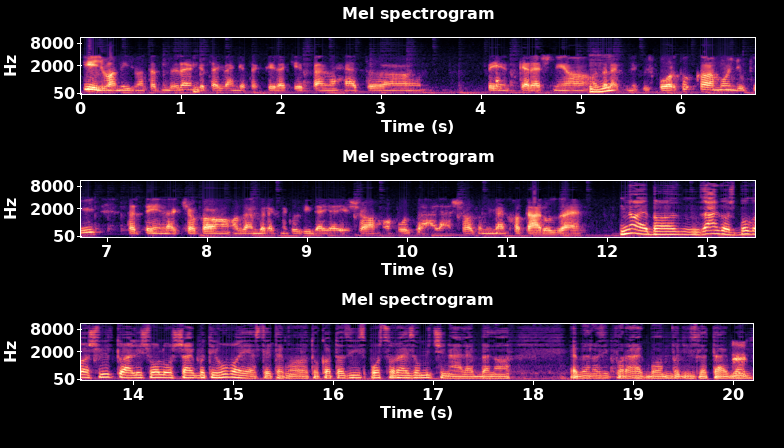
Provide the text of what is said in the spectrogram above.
Így van, így van, tehát rengeteg-rengeteg féleképpen lehet uh, pénzt keresni a, az uh-huh. elektronikus sportokkal, mondjuk így, tehát tényleg csak a, az embereknek az ideje és a, a hozzáállása az, ami meghatározza ezt. Na, ebben az ágas, bogas, virtuális valóságban ti hova helyeztétek magatokat? Az eSports Horizon mit csinál ebben, a, ebben az iparágban, vagy üzletágban?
